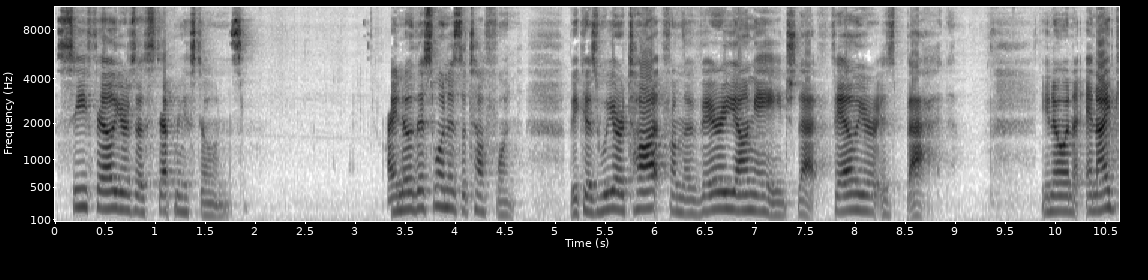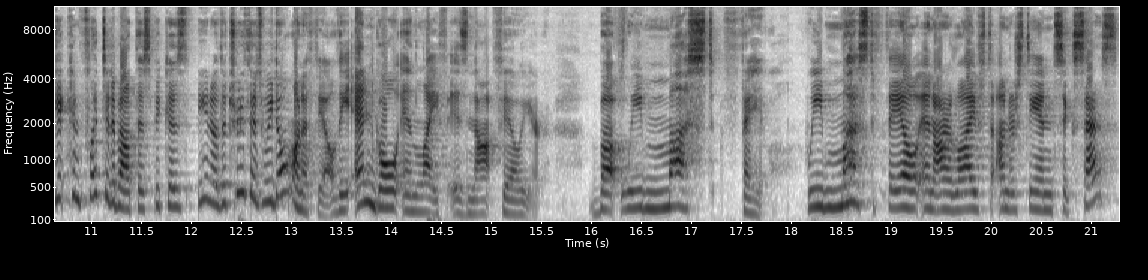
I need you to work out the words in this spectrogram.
see failures as stepping stones. I know this one is a tough one because we are taught from the very young age that failure is bad. You know, and, and I get conflicted about this because, you know, the truth is we don't want to fail. The end goal in life is not failure, but we must fail. We must fail in our lives to understand success,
